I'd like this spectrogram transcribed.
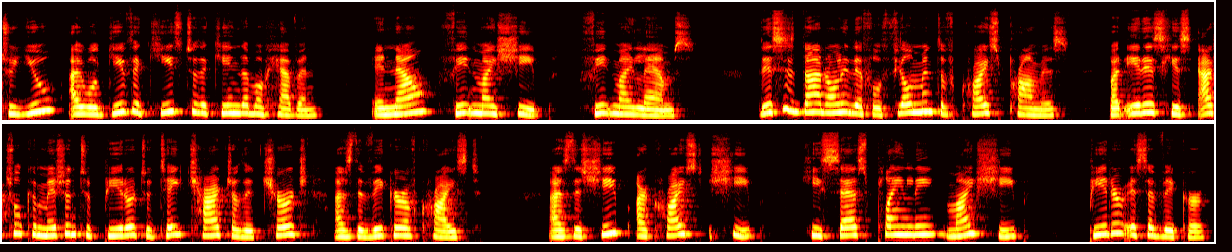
To you I will give the keys to the kingdom of heaven. And now feed my sheep, feed my lambs. This is not only the fulfillment of Christ's promise, but it is his actual commission to Peter to take charge of the church as the vicar of Christ. As the sheep are Christ's sheep, he says plainly, My sheep. Peter is a vicar,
